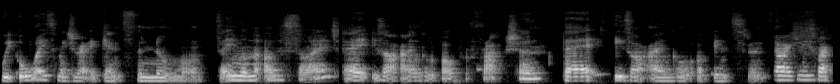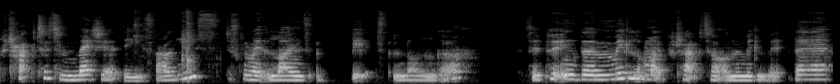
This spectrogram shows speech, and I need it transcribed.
We always measure it against the normal. Same on the other side. There is our angle of refraction. There is our angle of incidence. Now I can use my protractor to measure these values. Just going to make the lines a bit longer. So putting the middle of my protractor on the middle of it there,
